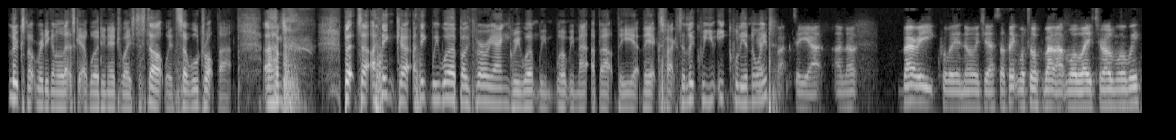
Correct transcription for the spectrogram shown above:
Luke's not really going to let us get a word in edgeways to start with, so we'll drop that. Um, but uh, I think uh, I think we were both very angry, weren't we, weren't we, Matt, about the uh, the X Factor? Luke, were you equally annoyed? X Factor, yeah. I know. Very equally annoyed, yes. I think we'll talk about that more later on, will we?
